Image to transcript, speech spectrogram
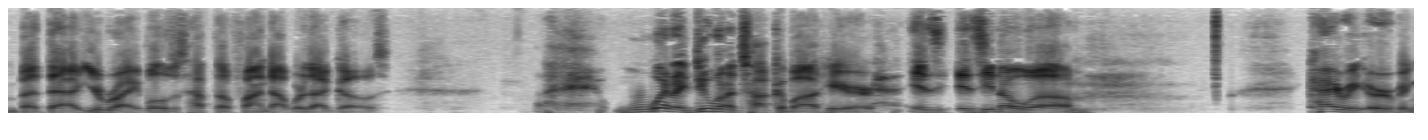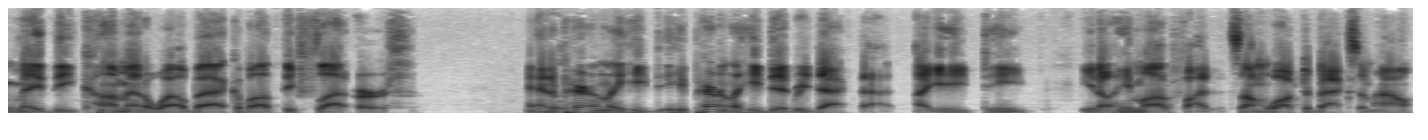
But that you're right. We'll just have to find out where that goes. What I do want to talk about here is is you know. Um, Kyrie Irving made the comment a while back about the flat Earth, and apparently he, he apparently he did redact that. He, he you know, he modified it some, walked it back somehow,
